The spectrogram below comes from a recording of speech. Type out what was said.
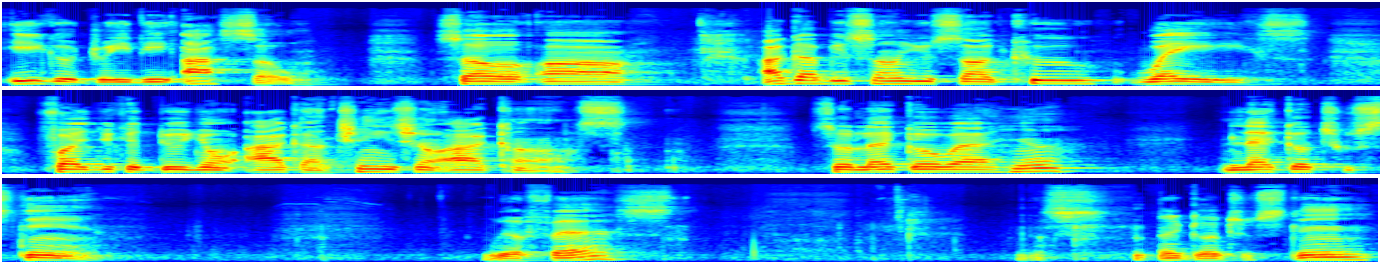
Evo 3D also. So, uh, I gotta be showing you some cool ways for you could do your icon, change your icons. So let go right here, let go to stand. Real fast. Let's let go to stand.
